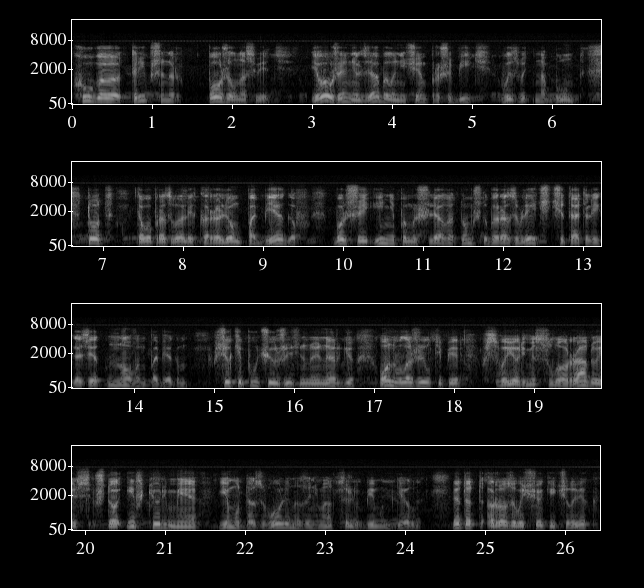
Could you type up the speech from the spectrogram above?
Хуго Трипшинер пожил на свете. Его уже нельзя было ничем прошибить, вызвать на бунт. Тот, кого прозвали королем побегов, больше и не помышлял о том, чтобы развлечь читателей газет новым побегом. Всю кипучую жизненную энергию он вложил теперь в свое ремесло, радуясь, что и в тюрьме ему дозволено заниматься любимым делом. Этот розовощекий человек,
